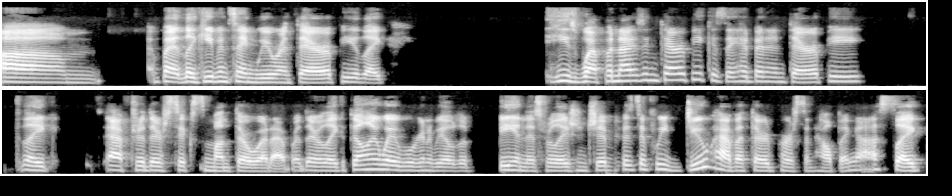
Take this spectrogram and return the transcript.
um but like even saying we were in therapy like he's weaponizing therapy because they had been in therapy like after their sixth month or whatever. They're like the only way we're going to be able to be in this relationship is if we do have a third person helping us. Like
